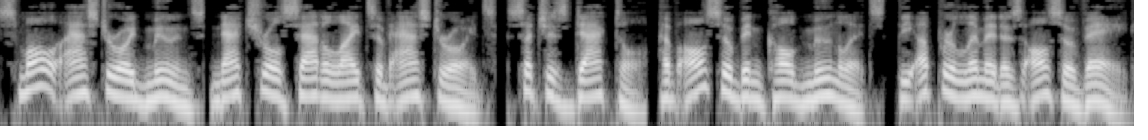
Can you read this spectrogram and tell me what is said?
Small asteroid moons natural satellites of asteroids, such as Dactyl, have also been called moonlets, the upper limit is also vague.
